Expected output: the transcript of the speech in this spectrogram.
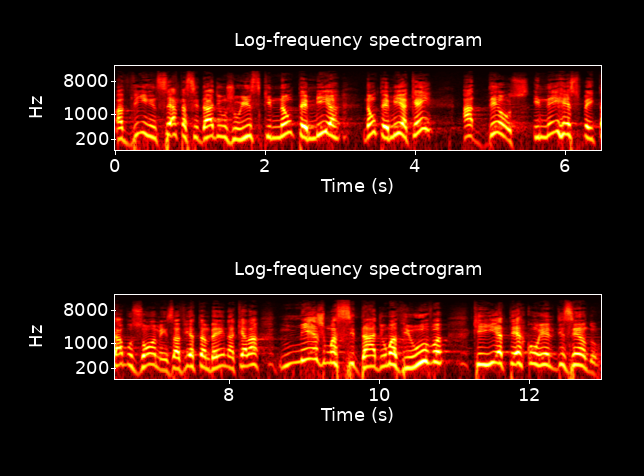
Havia em certa cidade um juiz que não temia não temia quem? A Deus e nem respeitava os homens. Havia também naquela mesma cidade uma viúva que ia ter com ele, dizendo:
